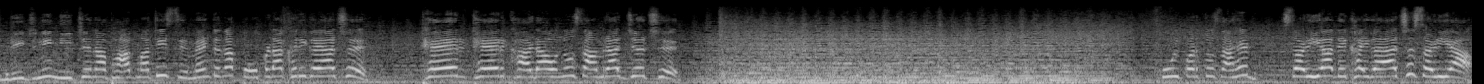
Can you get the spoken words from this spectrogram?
બ્રિજની નીચેના ભાગમાંથી સિમેન્ટના પોપડા ખરી ગયા છે. ઠેર ઠેર ખાડાઓનું સામ્રાજ્ય છે. પુલ પર તો સાહેબ સળિયા દેખાઈ ગયા છે, સળિયા.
